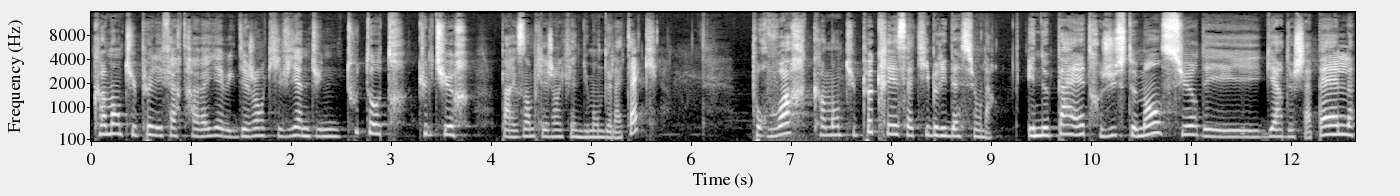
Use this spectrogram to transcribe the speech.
Comment tu peux les faire travailler avec des gens qui viennent d'une toute autre culture, par exemple les gens qui viennent du monde de la tech, pour voir comment tu peux créer cette hybridation-là et ne pas être justement sur des guerres de chapelle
